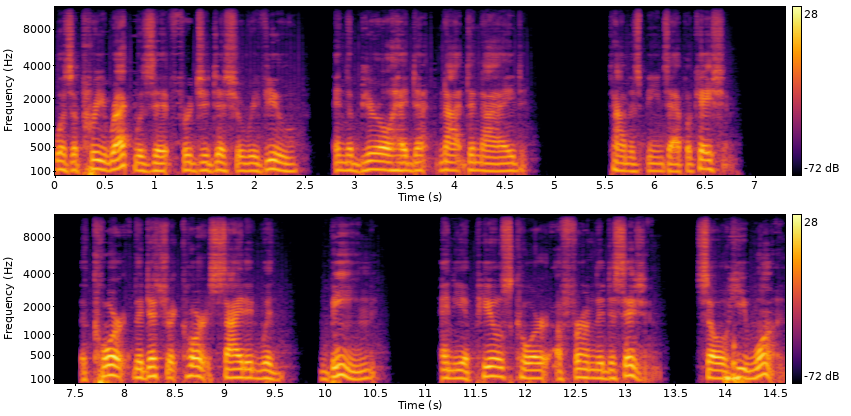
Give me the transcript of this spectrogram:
was a prerequisite for judicial review, and the Bureau had not denied Thomas Bean's application. The court, the district court sided with Bean, and the appeals court affirmed the decision. So he won.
